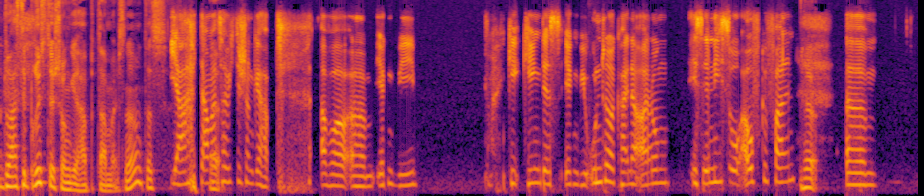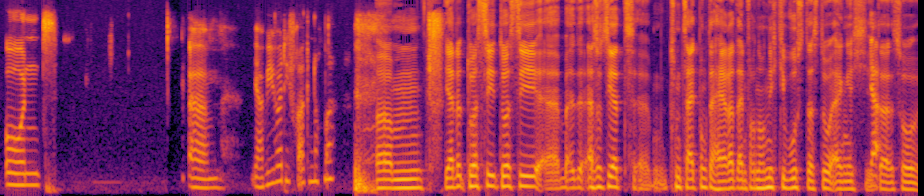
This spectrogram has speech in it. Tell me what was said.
du hast die Brüste schon gehabt damals, ne? Das, ja, damals ja. habe ich die schon gehabt. Aber ähm, irgendwie ging das irgendwie unter, keine Ahnung, ist ihr nicht so aufgefallen. Ja. Ähm, und ähm, ja, wie war die Frage nochmal? Ähm, ja, du hast sie, du hast sie, äh, also sie hat äh, zum Zeitpunkt der Heirat einfach noch nicht gewusst, dass du eigentlich ja. da so,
